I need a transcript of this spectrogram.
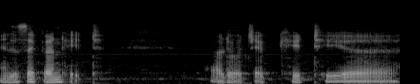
in the second hit. I'll do a check hit here.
